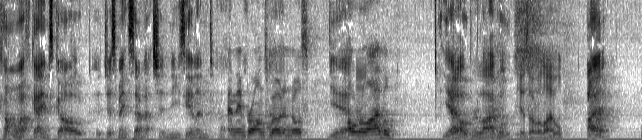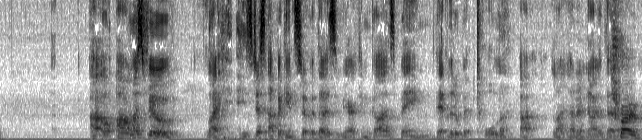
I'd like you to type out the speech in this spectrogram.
Commonwealth Games gold, it just means so much in New Zealand. And then bronze world indoors. yeah, All reliable. Yeah, old reliable. He is so reliable. I, I, I almost feel like he's just up against it with those American guys being that little bit taller. I, like I don't know the. True.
